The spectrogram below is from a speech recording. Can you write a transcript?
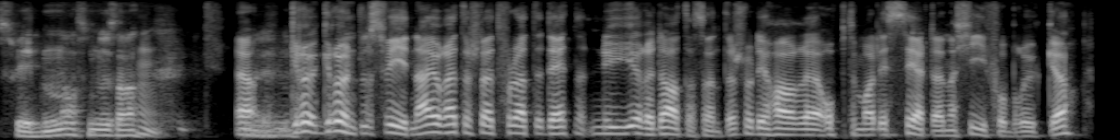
Sweden, da, som du sa. Mm. Ja. Grunnen til Sweden er jo rett og slett fordi det er et nyere datasenter, så de har eh, optimalisert energiforbruket,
